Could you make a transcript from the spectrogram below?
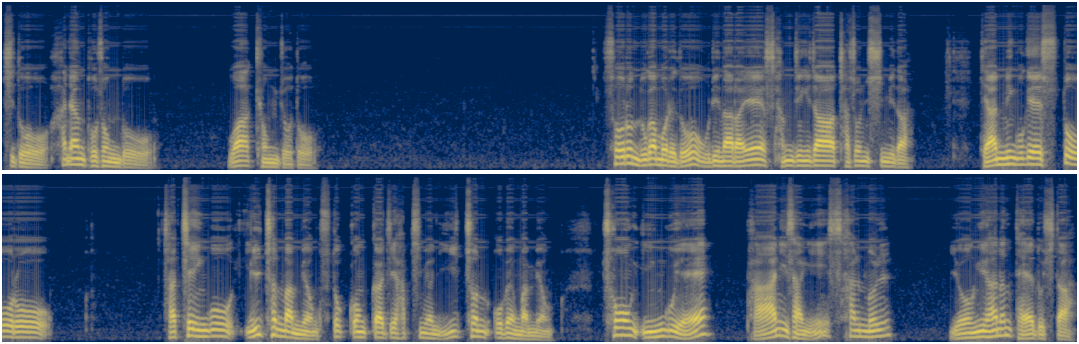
지도, 한양 도성도와 경조도 서울은 누가 뭐래도 우리나라의 상징이자 자존심이다. 대한민국의 수도로 자체 인구 1천만 명, 수도권까지 합치면 2,500만 명, 총 인구의 반 이상이 삶을 영위하는 대도시다.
